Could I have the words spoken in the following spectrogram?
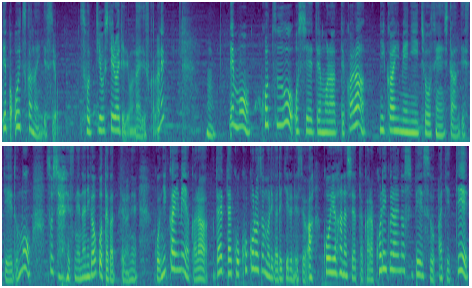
やっぱ追いつかないんですよ。即帰をしてるわけではないですからね、うん、でもコツを教えてもらってから2回目に挑戦したんですけれどもそしたらですね何が起こったかっていうのはねこう2回目やからだいたいこう心づもりができるんですよ。あこういう話やったからこれぐらいのスペースを空けて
